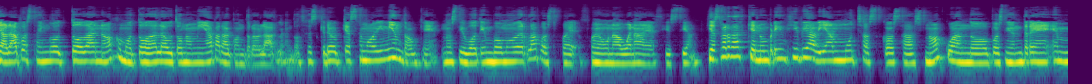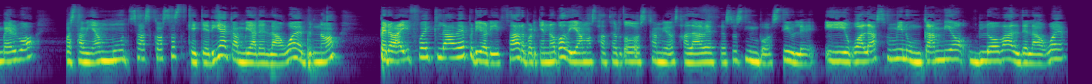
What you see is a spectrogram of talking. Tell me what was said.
y ahora pues tengo toda, ¿no? Como toda la autonomía para controlarla. Entonces creo que ese movimiento, aunque nos llevó tiempo moverla, pues fue, fue una buena decisión. Y es verdad que en un principio había muchas cosas, ¿no? Cuando pues yo entré en Belbo, pues había muchas cosas que quería cambiar en la web, ¿no? Pero ahí fue clave priorizar, porque no podíamos hacer todos los cambios a la vez, eso es imposible. Y igual asumir un cambio global de la web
